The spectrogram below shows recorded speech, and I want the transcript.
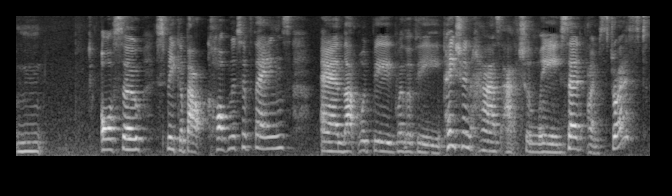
mm, also speak about cognitive things and that would be whether the patient has actually said I'm stressed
